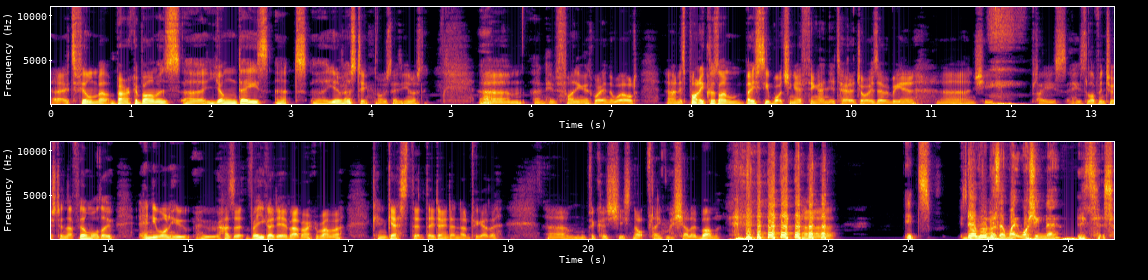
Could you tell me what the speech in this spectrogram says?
uh, it's a film about Barack Obama's uh, young days at uh, university, or his days at university, um, and him finding his way in the world. And it's partly because I'm basically watching everything Anya Taylor Joy has ever been in, uh, and she plays his love interest in that film. Although anyone who who has a vague idea about Barack Obama can guess that they don't end up together um, because she's not playing Michelle Obama. uh, it's, it's There will be some whitewashing there. It's, it's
